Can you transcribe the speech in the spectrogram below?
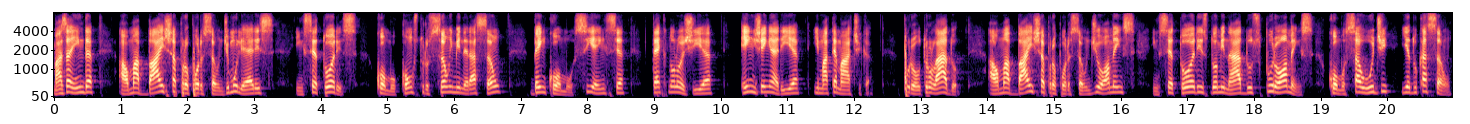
mas ainda há uma baixa proporção de mulheres em setores como construção e mineração, bem como ciência, tecnologia, engenharia e matemática. Por outro lado, há uma baixa proporção de homens em setores dominados por homens, como saúde e educação.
